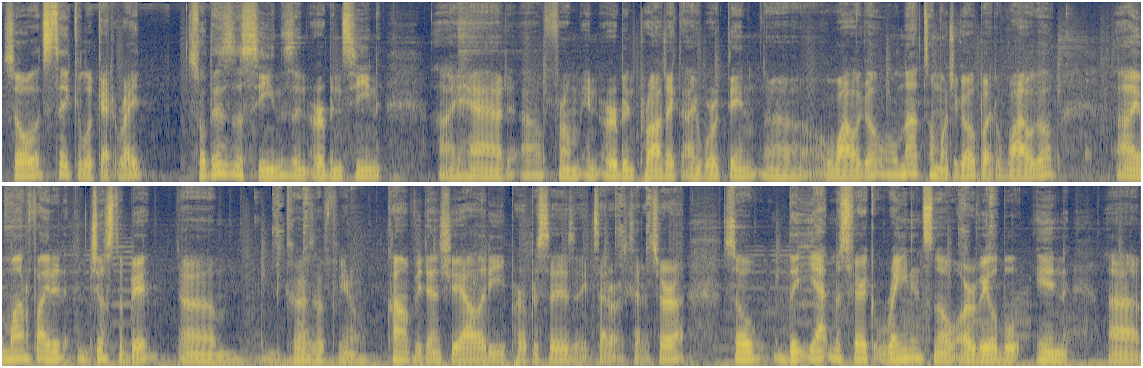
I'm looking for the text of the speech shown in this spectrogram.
So let's take a look at it, right? So this is a scene, this is an urban scene I had uh, from an urban project I worked in uh, a while ago. Well, not so much ago, but a while ago. I modified it just a bit um, because of, you know, confidentiality purposes, etc., etc., etc. So the atmospheric rain and snow are available in uh,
